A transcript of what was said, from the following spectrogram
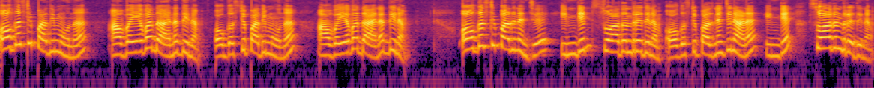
ഓഗസ്റ്റ് പതിമൂന്ന് അവയവദാന ദിനം. ഓഗസ്റ്റ് പതിമൂന്ന് അവയവദാന ദിനം. ഓഗസ്റ്റ് പതിനഞ്ച് ഇന്ത്യൻ സ്വാതന്ത്ര്യ ദിനം. ഓഗസ്റ്റ് പതിനഞ്ചിനാണ് ഇന്ത്യൻ സ്വാതന്ത്ര്യ ദിനം.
